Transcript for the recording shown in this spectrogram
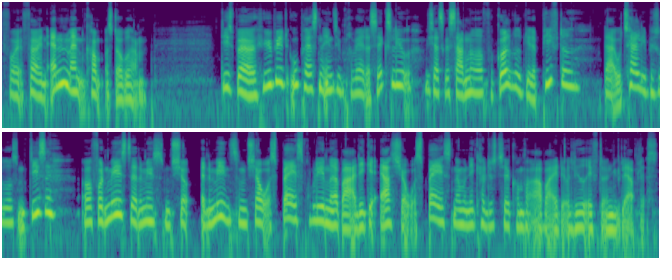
for, før en anden mand kom og stoppede ham. De spørger hyppigt, upassende ind til min privat- og sexliv. Hvis jeg skal samle noget op fra gulvet, bliver der piftet. Der er utallige episoder som disse, og for det meste er det mest som sjov, er det mest som sjov og spas. Problemet er bare, at det ikke er sjov og spas, når man ikke har lyst til at komme på arbejde og lede efter en ny læreplads.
